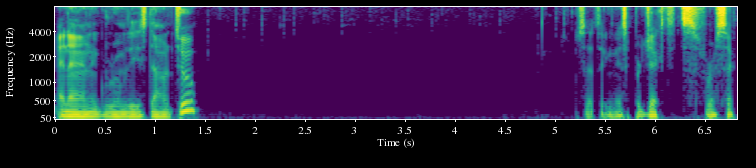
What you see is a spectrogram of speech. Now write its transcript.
And then groom these down too. Setting this projected for a sec.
